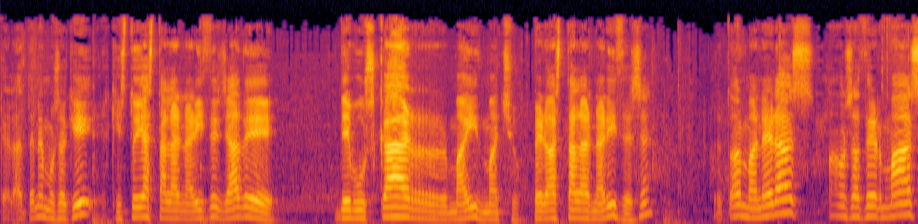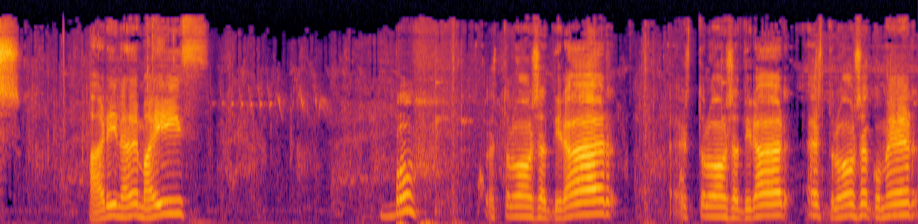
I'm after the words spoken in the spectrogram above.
Que la tenemos aquí. Que estoy hasta las narices ya de... De buscar maíz, macho. Pero hasta las narices, ¿eh? De todas maneras, vamos a hacer más Harina de maíz. Esto lo vamos a tirar. Esto lo vamos a tirar. Esto lo vamos a comer.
